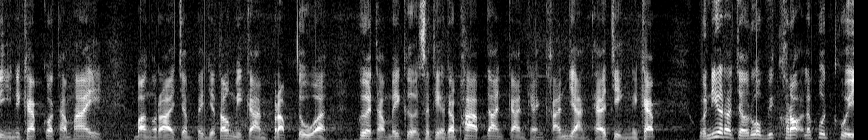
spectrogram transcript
มีนะครับก็ทำให้บางรายจำเป็นจะต้องมีการปรับตัว เพื่อทำให้เกิดเสถียรภาพด้านการแข่งขันอย่างแท้จริงนะครับวันนี้เราจะร่วมวิเคราะห์และพูดคุย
